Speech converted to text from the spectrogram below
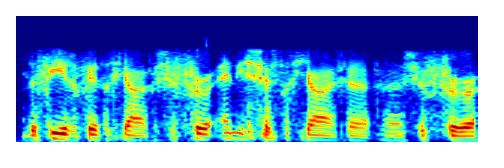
De 44-jarige chauffeur en die 60-jarige uh, chauffeur,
